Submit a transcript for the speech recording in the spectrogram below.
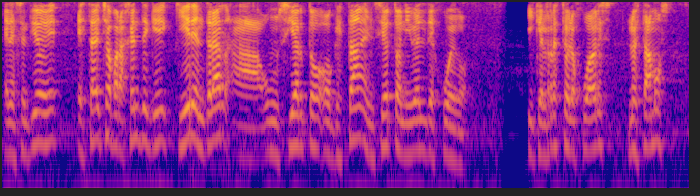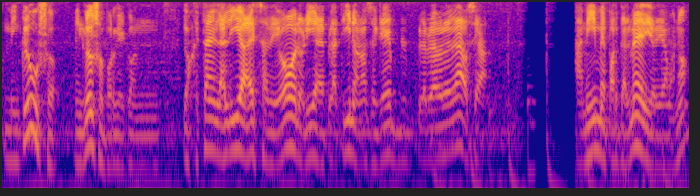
en el sentido de está hecha para gente que quiere entrar a un cierto o que está en cierto nivel de juego. Y que el resto de los jugadores no estamos, me incluyo, me incluyo porque con los que están en la liga esa de oro, liga de platino, no sé qué, bla bla bla, bla o sea, a mí me parte al medio, digamos, ¿no?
